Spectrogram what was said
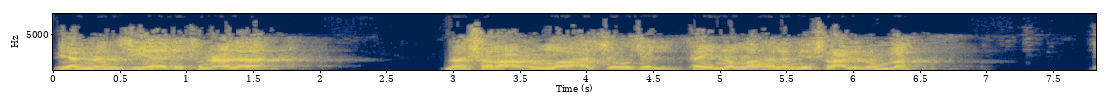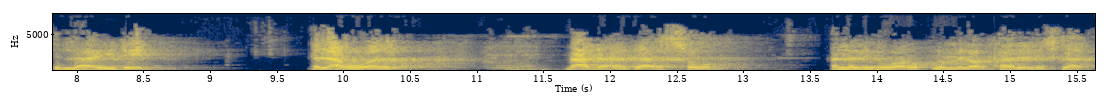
لأنه زيادة على ما شرعه الله عز وجل. فإن الله لم يشرع للأمة إلا عيدين. الأول بعد أداء الصوم الذي هو ركن من أركان الإسلام.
